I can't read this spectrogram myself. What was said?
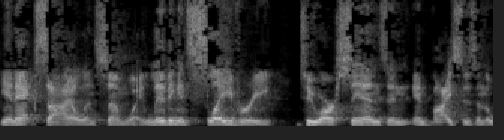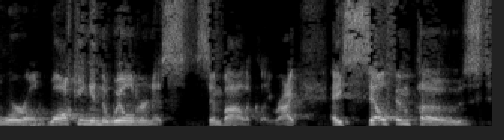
in exile in some way, living in slavery to our sins and, and vices in the world, walking in the wilderness symbolically, right? A self-imposed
